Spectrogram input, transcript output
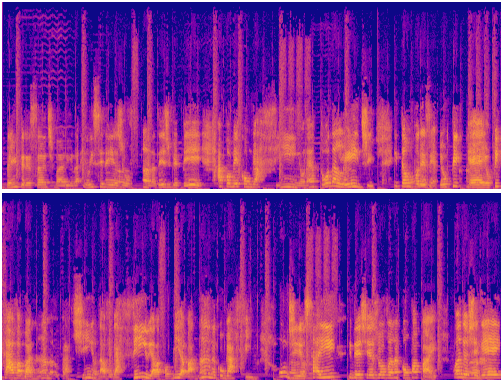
bem interessante, Marina. Eu ensinei a ah. Giovana, desde bebê, a comer com garfinho, né? Toda lady. Então, por exemplo, eu, é, eu picava a banana no pratinho, dava o garfinho e ela comia a banana com garfinho. Um dia eu saí e deixei a Giovana com o papai. Quando eu cheguei,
